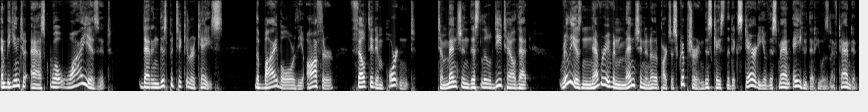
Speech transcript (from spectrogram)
and begin to ask, well, why is it that in this particular case, the Bible or the author felt it important to mention this little detail that really is never even mentioned in other parts of scripture. In this case, the dexterity of this man, Ehud, that he was left handed.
